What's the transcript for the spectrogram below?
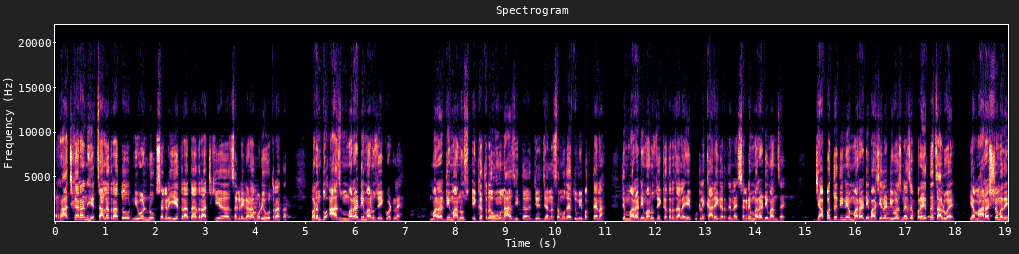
राजकारण हे चालत राहतो निवडणूक सगळे येत राहतात राजकीय सगळे घडामोडी होत राहतात. परंतु आज मराठी माणूस एकवटलाय. मराठी माणूस एकत्र होऊन आज इथं जे जनसमुदाय तुम्ही बघताय ना ते मराठी माणूस एकत्र झालाय. हे कुठले कार्यकर्ते नाही सगळे मराठी माणसं आहे ज्या पद्धतीने मराठी भाषेला डिवसण्याचा प्रयत्न चालू आहे या महाराष्ट्रामध्ये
